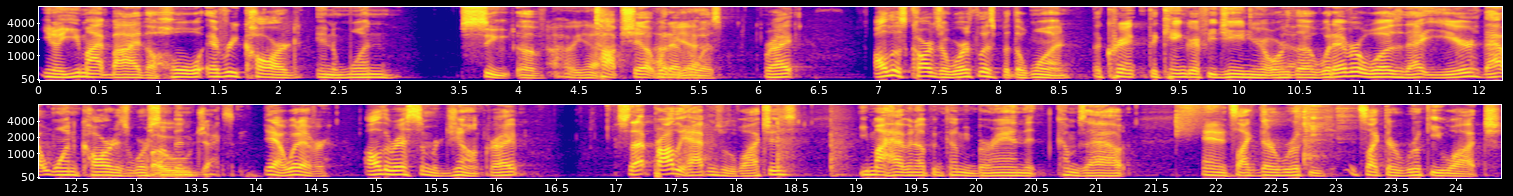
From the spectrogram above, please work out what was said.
You know, you might buy the whole every card in one suit of Oh, yeah. top shelf, Oh, whatever yeah. it was, right? All those cards are worthless, but the one, the the Ken Griffey Jr. or the whatever it was that year, that one card is worth Bo something. Jackson. Yeah, whatever. All the rest of them are junk, right? So that probably happens with watches. You might have an up and coming brand that comes out and it's like their rookie. It's like their rookie watch.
